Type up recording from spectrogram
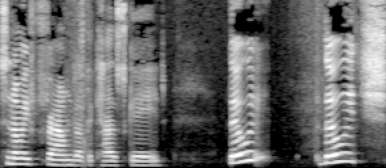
Tsunami frowned at the cascade. Though it though it sh-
